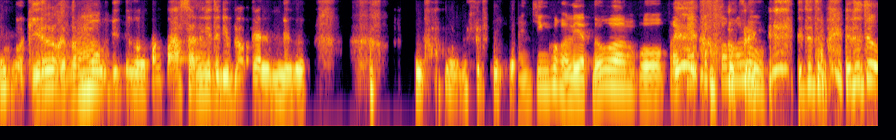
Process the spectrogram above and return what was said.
gue kira lo ketemu gitu, pas-pasan gitu di blok M gitu. anjing gue ngeliat doang oh preketek sama lu itu tuh itu tuh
